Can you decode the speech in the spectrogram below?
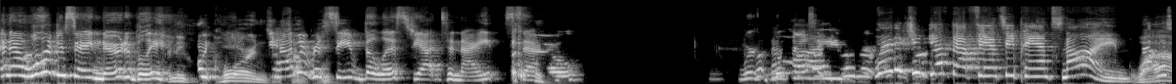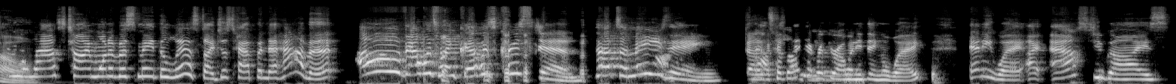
And I we'll have to say notably. I need horns. We haven't received the list yet tonight, so we're, we're Where did you get that fancy pants nine? Wow. That was from the last time one of us made the list. I just happened to have it. Oh, that was like that was Kristin. That's amazing because I never throw anything away. Anyway, I asked you guys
